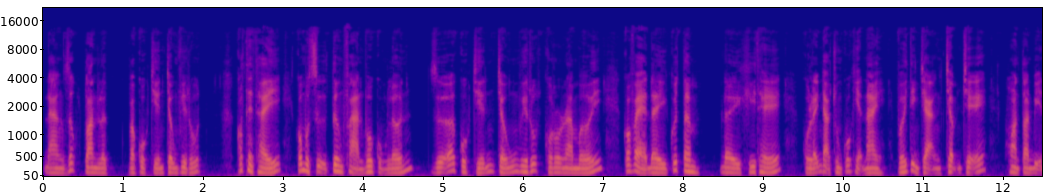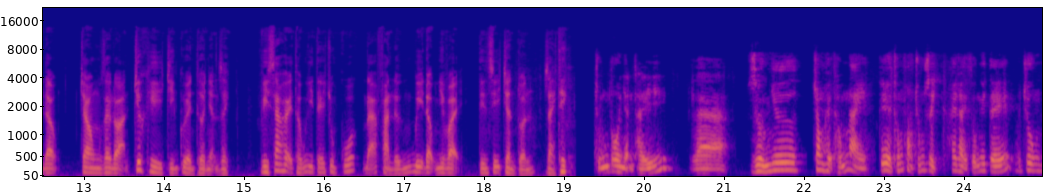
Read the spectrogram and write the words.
đang dốc toàn lực vào cuộc chiến chống virus. Có thể thấy có một sự tương phản vô cùng lớn giữa cuộc chiến chống virus corona mới có vẻ đầy quyết tâm, đầy khí thế của lãnh đạo Trung Quốc hiện nay với tình trạng chậm trễ, hoàn toàn bị động trong giai đoạn trước khi chính quyền thừa nhận dịch. Vì sao hệ thống y tế Trung Quốc đã phản ứng bị động như vậy? Tiến sĩ Trần Tuấn giải thích. Chúng tôi nhận thấy là dường như trong hệ thống này cái hệ thống phòng chống dịch hay là hệ thống y tế nói chung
